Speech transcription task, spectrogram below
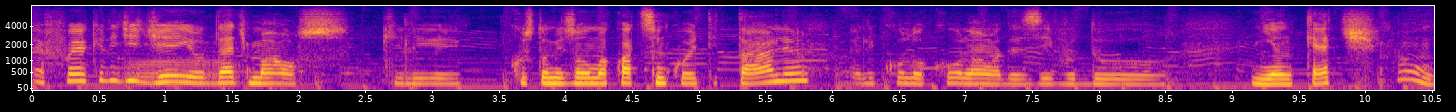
É, foi aquele DJ, o Dead Mouse, que que ele customizou uma 458 Itália, ele colocou lá um adesivo do Nyan Cat, é um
